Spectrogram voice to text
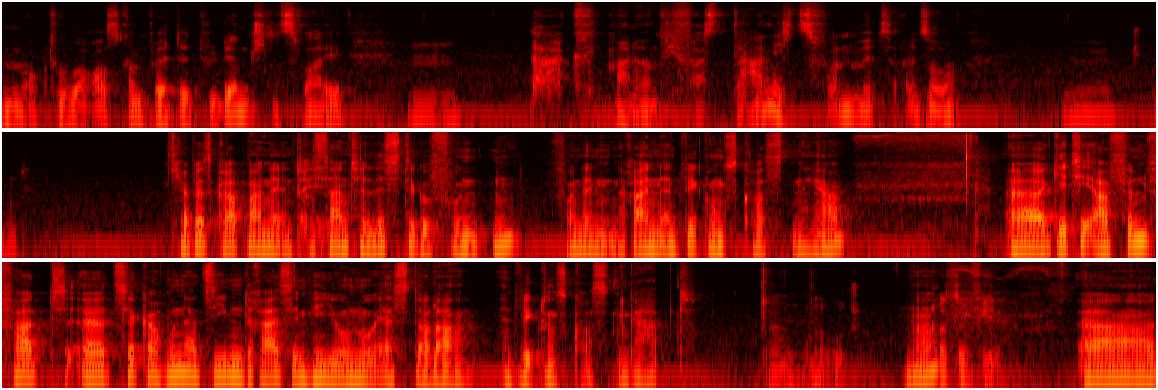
im Oktober rauskommt, Red Dead Redemption 2, Mhm. da kriegt man irgendwie fast gar nichts von mit. Also, Ja, stimmt. Ich habe jetzt gerade mal eine interessante Liste gefunden von den reinen Entwicklungskosten her. Äh, GTA 5 hat äh, ca. 137 Millionen US-Dollar Entwicklungskosten gehabt. Ja, na gut. Ne? Trotzdem viel. Äh,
